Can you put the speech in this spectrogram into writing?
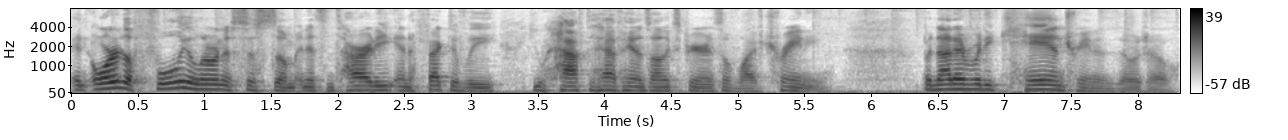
In order to fully learn a system in its entirety and effectively, you have to have hands-on experience of live training. But not everybody can train in a dojo.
